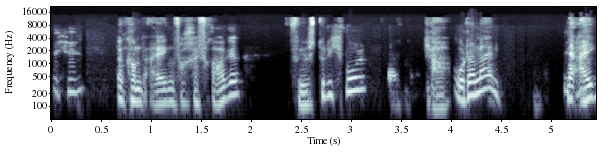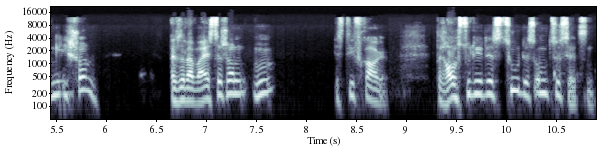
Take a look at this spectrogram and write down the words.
Mhm. Dann kommt einfache Frage, fühlst du dich wohl? Ja oder nein? Ja, eigentlich schon. Also da weißt du schon, hm, ist die Frage. Traust du dir das zu, das umzusetzen?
